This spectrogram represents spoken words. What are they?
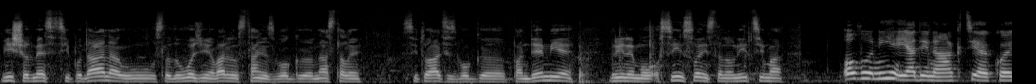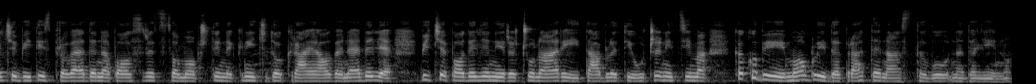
više od meseci i po dana usled uvođenja vanrednog stanja zbog nastale situacije zbog e, pandemije, brinemo o svim svojim stanovnicima. Ovo nije jedina akcija koja će biti sprovedena posredstvom opštine Knić do kraja ove nedelje. Biće podeljeni računari i tableti učenicima kako bi mogli da prate nastavu na daljinu.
